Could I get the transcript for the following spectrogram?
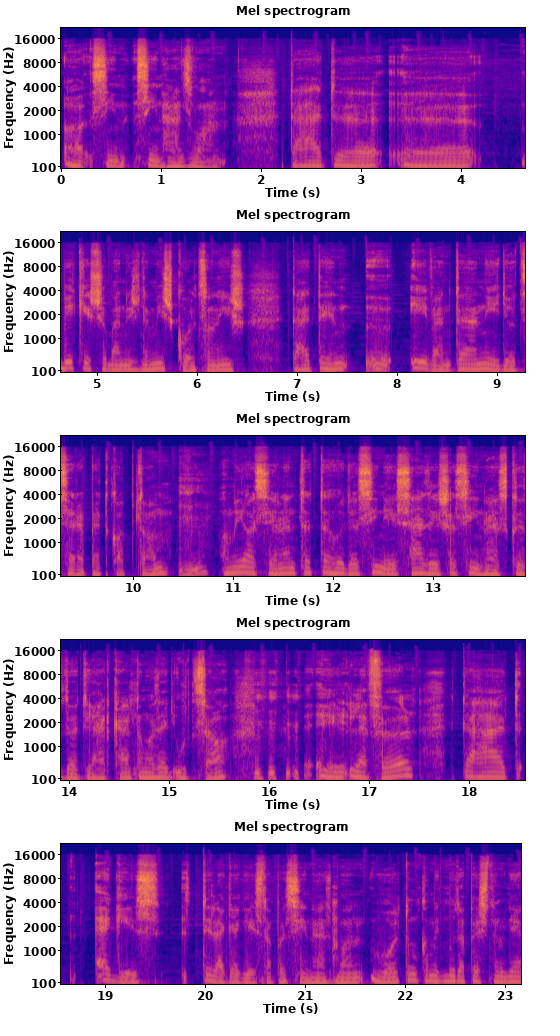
a szín, színház van. Tehát ö, ö, Békésebben is, de Miskolcon is, tehát én ö, évente négy-öt szerepet kaptam, uh-huh. ami azt jelentette, hogy a színészház és a színház között járkáltam, az egy utca, leföl, tehát egész, tényleg egész nap a színházban voltunk, amit Budapesten ugye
